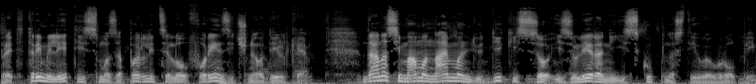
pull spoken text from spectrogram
Pred tremi leti smo zaprli celo forenzične oddelke. Danes imamo najmanj ljudi, ki so izolirani iz skupnosti v Evropi.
